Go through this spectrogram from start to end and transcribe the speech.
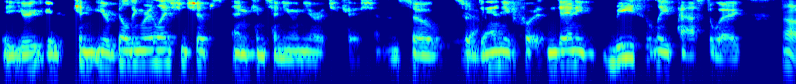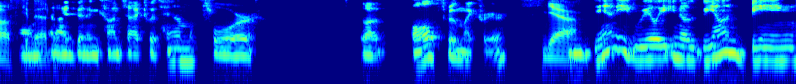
you're you're, can, you're building relationships and continuing your education. And so so yeah. Danny for Danny recently passed away. Oh, it's too um, bad. And I'd been in contact with him for uh, all through my career. Yeah, and Danny really, you know, beyond being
